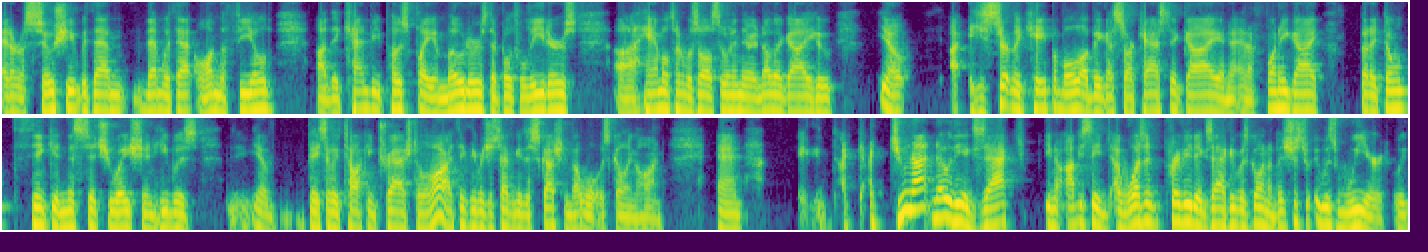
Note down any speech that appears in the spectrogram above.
I don't associate with them them with that on the field. Uh, they can be post play emoters. They're both leaders. Uh, Hamilton was also in there, another guy who, you know, he's certainly capable of being a sarcastic guy and, and a funny guy. But I don't think in this situation he was, you know, basically talking trash to Lamar. I think they were just having a discussion about what was going on. And I, I do not know the exact you know, obviously I wasn't privy to exactly what was going on, but it's just it was weird. We,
